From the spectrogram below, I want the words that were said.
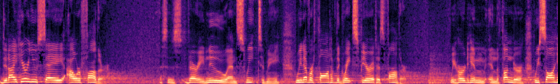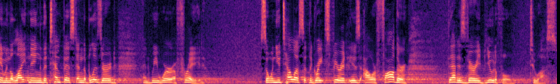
did I hear you say, Our Father? This is very new and sweet to me. We never thought of the Great Spirit as Father. We heard him in the thunder. We saw him in the lightning, the tempest, and the blizzard, and we were afraid. So when you tell us that the Great Spirit is our Father, that is very beautiful to us.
